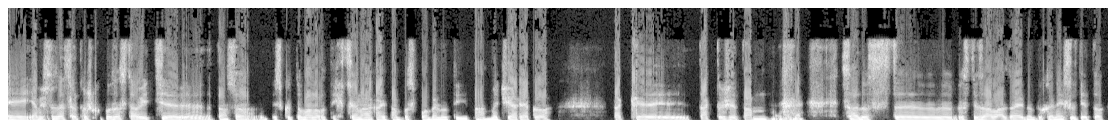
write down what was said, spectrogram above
E, ja by som sa chcel trošku pozastaviť, e, tam sa diskutovalo o tých cenách, aj tam bol spomenutý pán Mečiar ako tak e, takto, že tam sa dosť proste zavádza jednoducho, nie sú tieto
